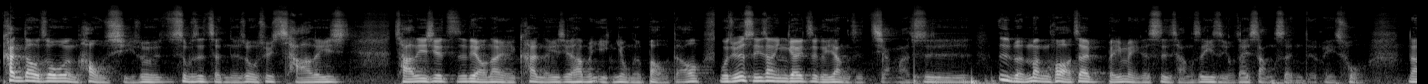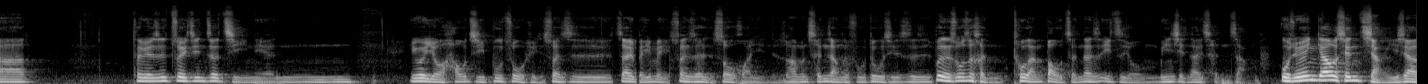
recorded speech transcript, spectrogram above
看到之后我很好奇，所以是不是真的？所以我去查了一查了一些资料，那也看了一些他们引用的报道。我觉得实际上应该这个样子讲啊，是日本漫画在北美的市场是一直有在上升的，没错。那特别是最近这几年，因为有好几部作品算是在北美算是很受欢迎的，所以他们成长的幅度其实不能说是很突然暴增，但是一直有明显在成长。我觉得应该要先讲一下，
